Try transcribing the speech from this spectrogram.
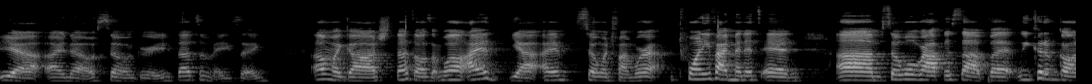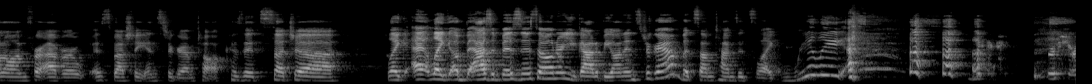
yeah, I know. So agree. That's amazing. Oh my gosh, that's awesome. Well, I yeah, I have so much fun. We're at 25 minutes in. Um, so we'll wrap this up, but we could have gone on forever, especially Instagram talk, because it's such a like like a, as a business owner, you got to be on Instagram, but sometimes it's like really. For sure.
